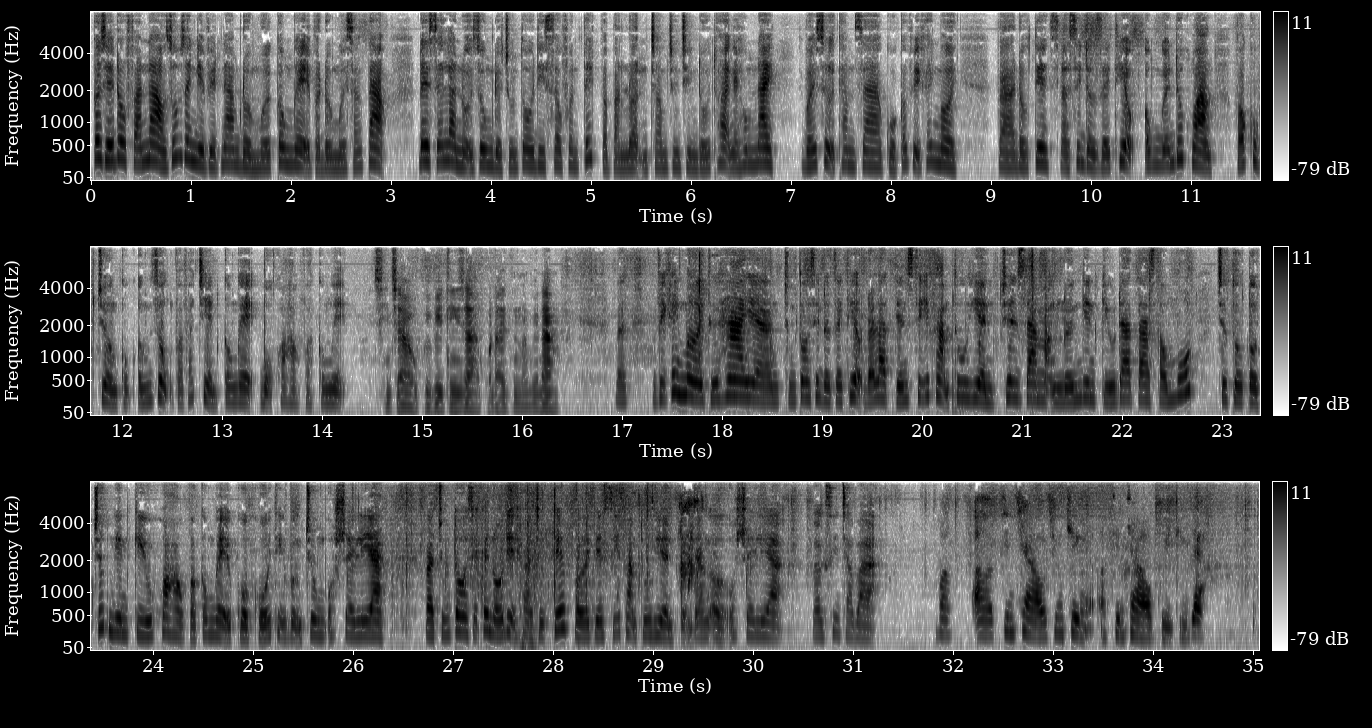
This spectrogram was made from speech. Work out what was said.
Cơ chế đột phá nào giúp doanh nghiệp Việt Nam đổi mới công nghệ và đổi mới sáng tạo? Đây sẽ là nội dung được chúng tôi đi sâu phân tích và bàn luận trong chương trình đối thoại ngày hôm nay với sự tham gia của các vị khách mời. Và đầu tiên là xin được giới thiệu ông Nguyễn Đức Hoàng, Phó Cục trưởng Cục Ứng dụng và Phát triển Công nghệ Bộ Khoa học và Công nghệ. Xin chào quý vị thính giả của Đài Tiếng nói Việt Nam. Vâng, vị khách mời thứ hai à, chúng tôi xin được giới thiệu đó là tiến sĩ Phạm Thu Hiền, chuyên gia mạng lưới nghiên cứu Data 61, trực thuộc Tổ chức Nghiên cứu Khoa học và Công nghệ của khối Thịnh vượng Trung Australia. Và chúng tôi sẽ kết nối điện thoại trực tiếp với tiến sĩ Phạm Thu Hiền hiện đang ở Australia. Vâng, xin chào bà. Vâng, uh, xin chào chương trình, uh, xin chào quý thính giả.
